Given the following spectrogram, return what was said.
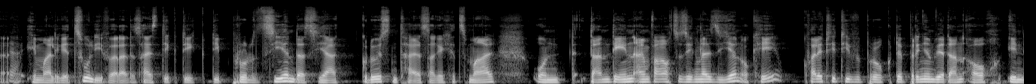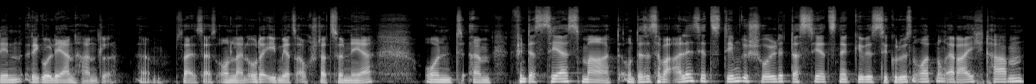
äh, ja. ehemalige Zulieferer. Das heißt, die, die, die produzieren das ja größtenteils, sage ich jetzt mal, und dann denen einfach auch zu signalisieren, okay, qualitative Produkte bringen wir dann auch in den regulären Handel, ähm, sei, sei es online oder eben jetzt auch stationär. Und ähm, finde das sehr smart. Und das ist aber alles jetzt dem geschuldet, dass sie jetzt eine gewisse Größenordnung erreicht haben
